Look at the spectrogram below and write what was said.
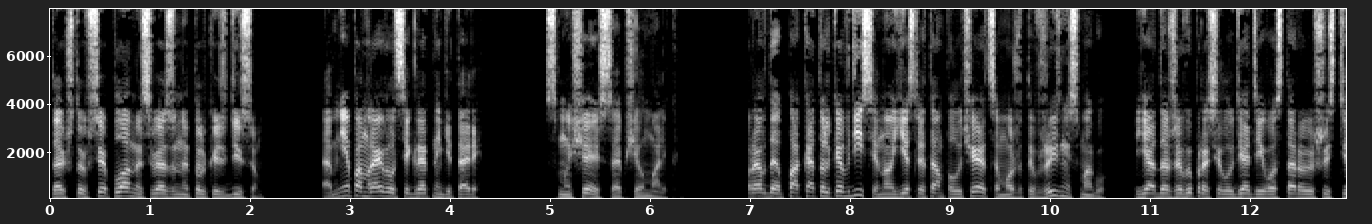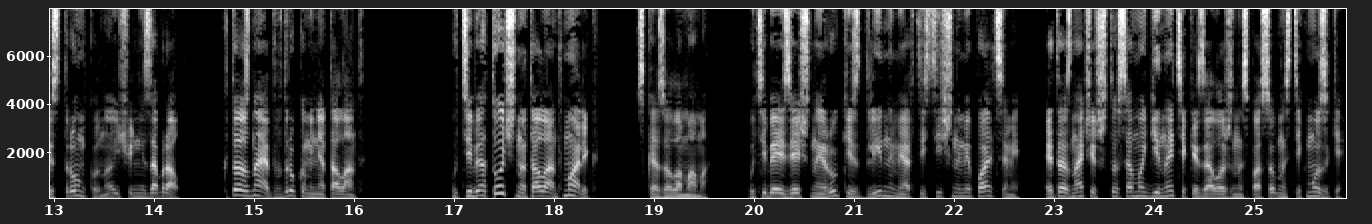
Так что все планы связаны только с Дисом. А мне понравилось играть на гитаре. Смущаясь, сообщил Малик. Правда, пока только в Дисе, но если там получается, может и в жизни смогу. Я даже выпросил у дяди его старую шестиструнку, но еще не забрал. Кто знает, вдруг у меня талант. «У тебя точно талант, Малик?» — сказала мама. У тебя изящные руки с длинными артистичными пальцами. Это значит, что самой генетикой заложены способности к музыке».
